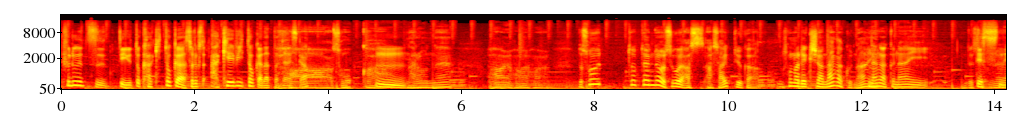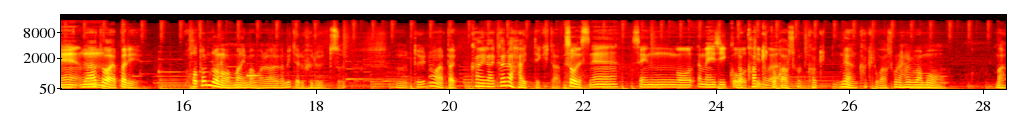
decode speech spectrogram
フルーツっていうと柿とかそれこそあけびとかだったんじゃないですか？ああそっか、うん。なるほどね。はいはいはい。でそういった点ではすごい浅浅いっていうかそんな歴史は長くない長くないですよね。ねあとはやっぱりほとんどの、まあ、今我々が見てるフルーツ、うん、というのはやっぱり海外から入ってきた。そうですね。戦後明治以降っていうのが。牡蠣とかあそこ牡蠣ね牡蠣とかあそこら辺はもうまあ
